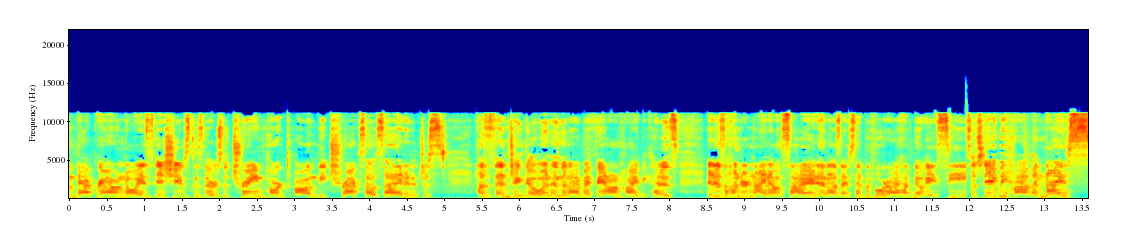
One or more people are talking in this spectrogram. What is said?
some background noise issues because there's a train parked on the tracks outside and it just has its engine going and then I have my fan on high because it is 109 outside and as I've said before I have no AC. So today we have a nice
